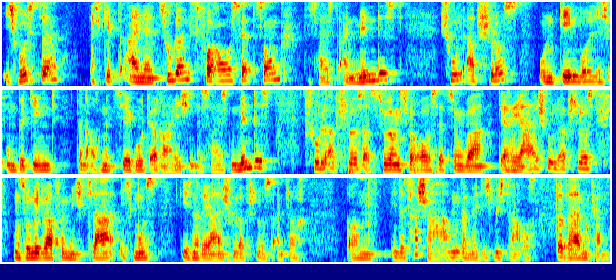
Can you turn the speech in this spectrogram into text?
ich wusste, es gibt eine Zugangsvoraussetzung, das heißt ein Mindestschulabschluss und den wollte ich unbedingt dann auch mit sehr gut erreichen. Das heißt, ein Mindestschulabschluss als Zugangsvoraussetzung war der Realschulabschluss und somit war für mich klar, ich muss diesen Realschulabschluss einfach ähm, in der Tasche haben, damit ich mich da auch bewerben kann.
